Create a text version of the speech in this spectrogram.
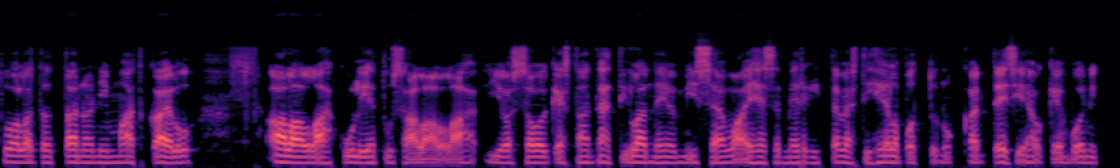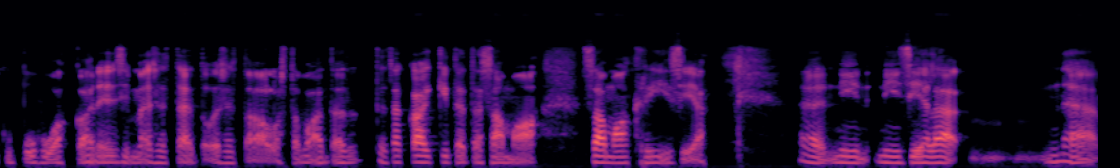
tuolla tota, no niin matkailualalla, kuljetusalalla, jossa oikeastaan tämä tilanne ei ole missään vaiheessa merkittävästi helpottunutkaan, ettei siellä oikein voi niin kuin puhuakaan ensimmäisestä ja toisesta aallosta, vaan tätä, kaikki tätä samaa, samaa kriisiä niin, niin siellä nämä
